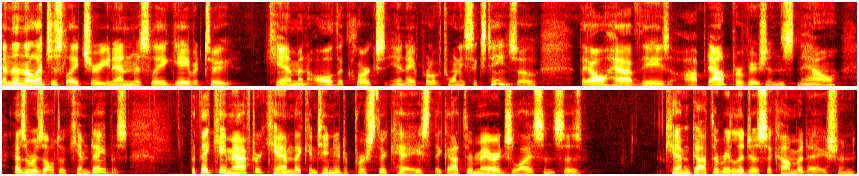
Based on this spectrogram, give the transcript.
And then the legislature unanimously gave it to Kim and all the clerks in April of 2016. So they all have these opt out provisions now as a result of Kim Davis. But they came after Kim. They continued to push their case. They got their marriage licenses. Kim got the religious accommodation.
